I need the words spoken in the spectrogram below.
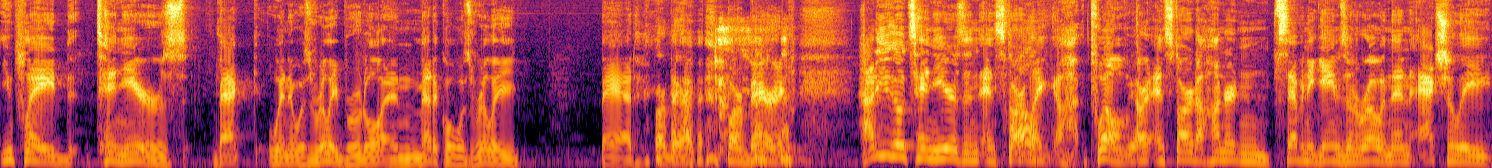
you played 10 years back when it was really brutal and medical was really bad. Barbaric. Barbaric. How do you go 10 years and, and start 12. like uh, 12 or, and start 170 games in a row and then actually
